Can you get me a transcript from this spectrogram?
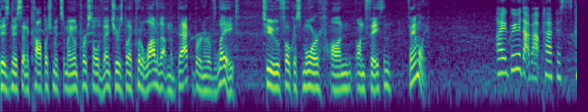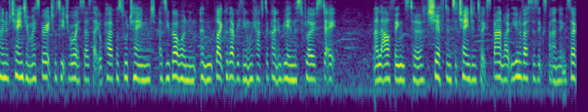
business and accomplishments and my own personal adventures. But I put a lot of that in the back burner of late to focus more on on faith and family. I agree with that about purpose kind of changing. My spiritual teacher always says that your purpose will change as you go on. And, and like with everything, we have to kind of be in this flow state. Allow things to shift and to change and to expand, like the universe is expanding. So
